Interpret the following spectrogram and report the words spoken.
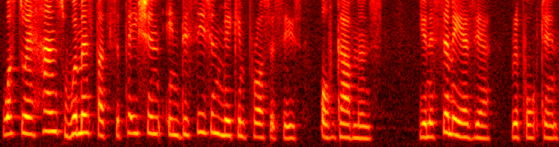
was to enhance women's participation in decision-making processes of governance. Unisemi Ezia reporting.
